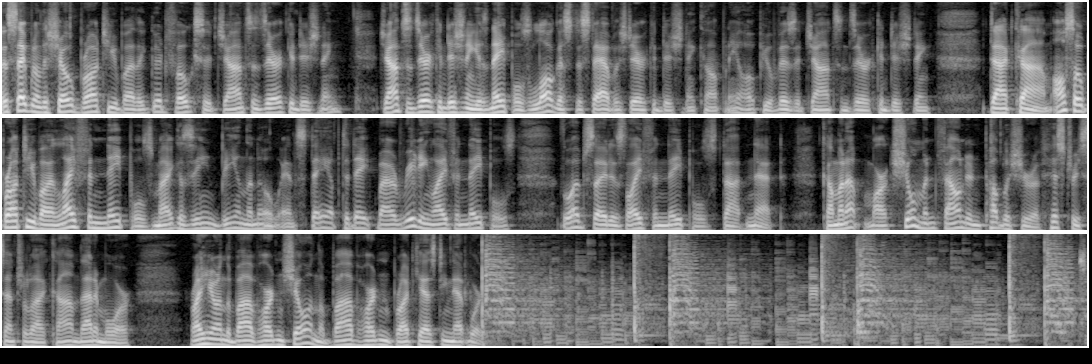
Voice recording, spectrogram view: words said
This segment of the show brought to you by the good folks at Johnson's Air Conditioning. Johnson's Air Conditioning is Naples' longest established air conditioning company. I hope you'll visit johnsonsairconditioning.com. Also brought to you by Life in Naples magazine. Be in the know and stay up to date by reading Life in Naples. The website is lifeinnaples.net. Coming up, Marc Schulman, founder and publisher of HistoryCentral.com, that and more, right here on The Bob Harden Show on the Bob Harden Broadcasting Network.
